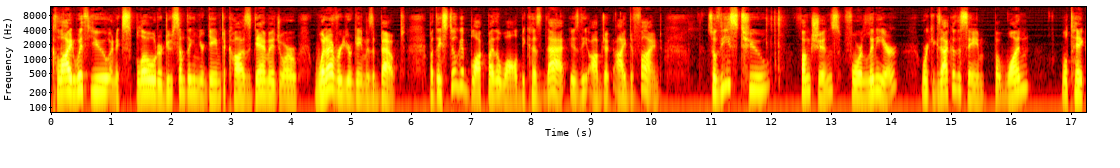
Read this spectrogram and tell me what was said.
collide with you and explode or do something in your game to cause damage or whatever your game is about. But they still get blocked by the wall because that is the object I defined. So these two functions for linear work exactly the same, but one will take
